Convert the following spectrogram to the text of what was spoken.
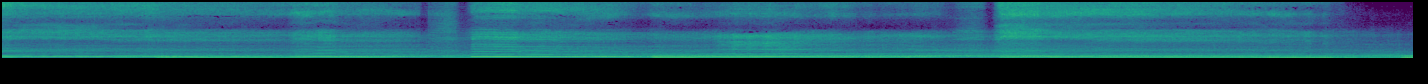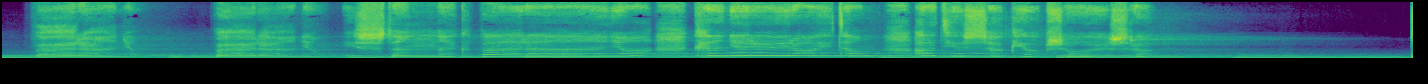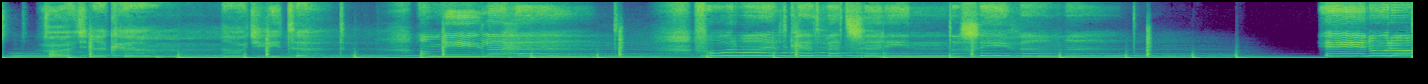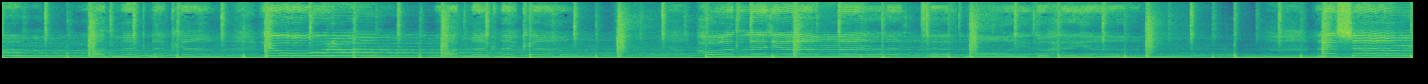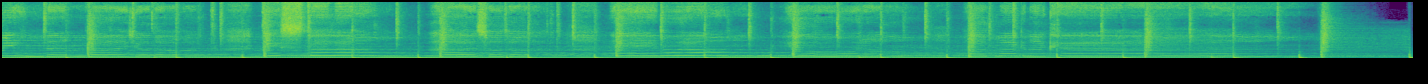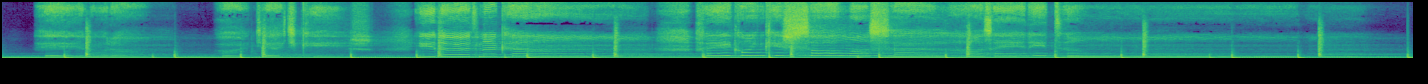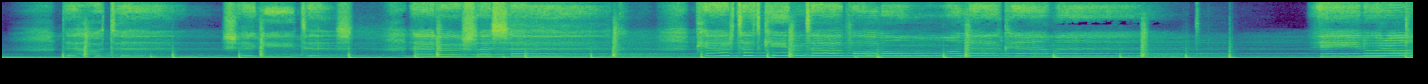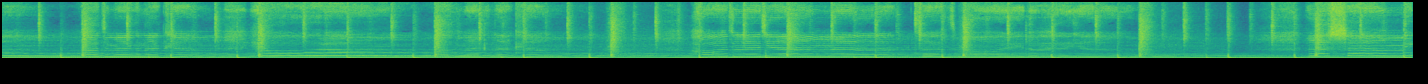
Baranio, baranio, iştenlik baranio. Kenyeri raytam, Adj nekem nagy hitet, Segít kis szalmaszál az én hitem. De ha te segítesz, erős leszek Kertet kint ápolom a lelkemet. Én úgy listen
